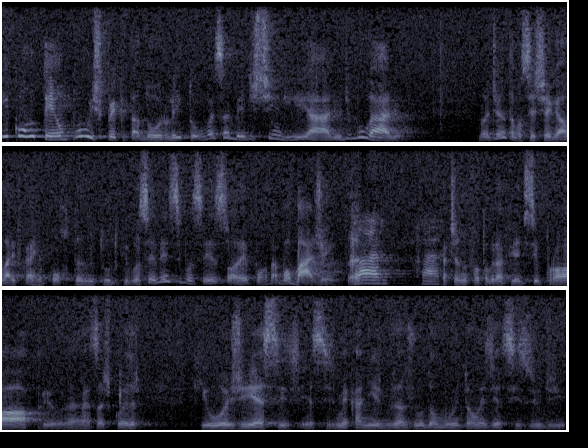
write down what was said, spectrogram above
É. E com o tempo, o espectador, o leitor, vai saber distinguir alho de bugalho. Não adianta você chegar lá e ficar reportando tudo que você vê se você só reportar bobagem. Né? Claro. Claro. Ficar tirando fotografia de si próprio, né? essas coisas que hoje esses, esses mecanismos ajudam muito a um exercício de,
